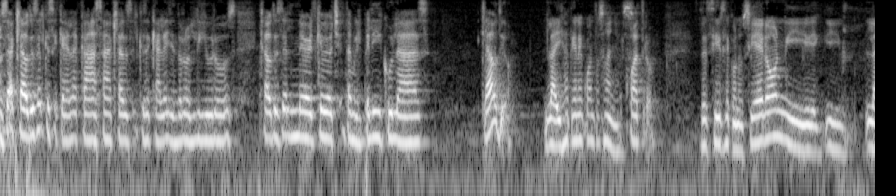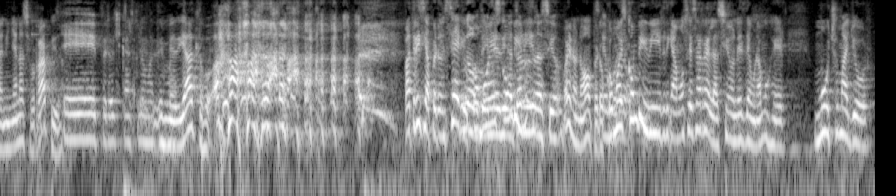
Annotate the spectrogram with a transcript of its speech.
O sea, Claudio es el que se queda en la casa, Claudio es el que se queda leyendo los libros, Claudio es el nerd que ve 80 mil películas. Claudio, ¿La hija tiene cuántos años? cuatro. Es decir, se conocieron y, y la niña nació rápido. Eh, pero el cálculo matemático. Inmediato. Patricia, pero en serio, No, ¿cómo es convivir? nació. Bueno, no, pero Se ¿cómo es convivir, digamos, esas relaciones de una mujer mucho mayor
